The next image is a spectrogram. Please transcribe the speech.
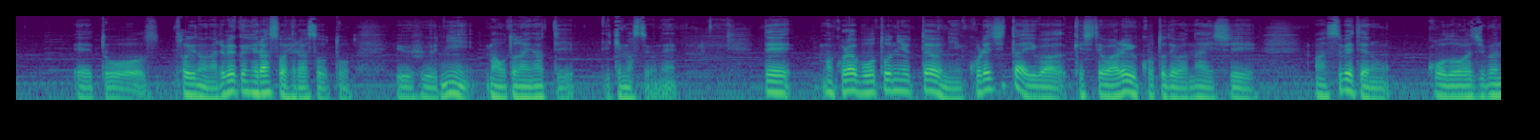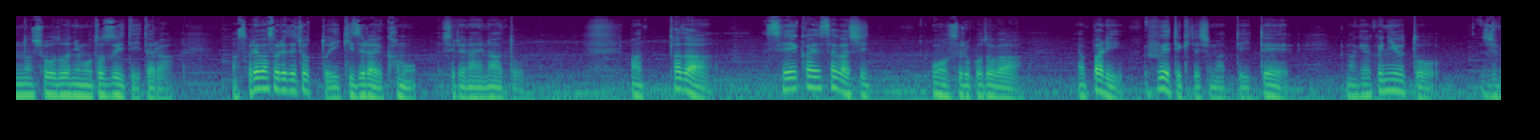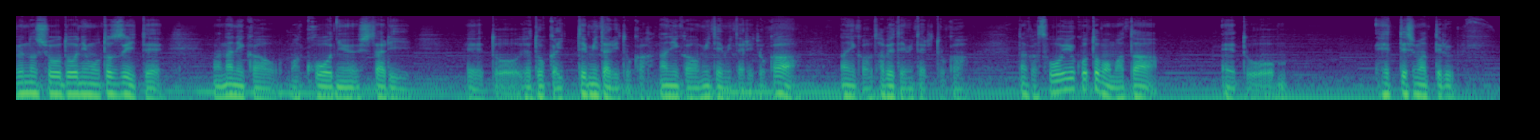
えー、とそういうのをなるべく減らそう減らそうというふうに、まあ、大人になっていきますよね。で、まあ、これは冒頭に言ったようにこれ自体は決して悪いことではないし、まあ、全ての行動が自分の衝動に基づいていたら、まあ、それはそれでちょっと生きづらいかもしれないなと。まあ、ただ正解探しをすることがやっぱり増えてきてしまっていて、まあ、逆に言うと自分の衝動に基づいて、まあ、何かをま購入したり、えーと、じゃあどっか行ってみたりとか何かを見てみたりとか何かを食べてみたりとかなんかそういうこともまた、えーと減ってしまってるっ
